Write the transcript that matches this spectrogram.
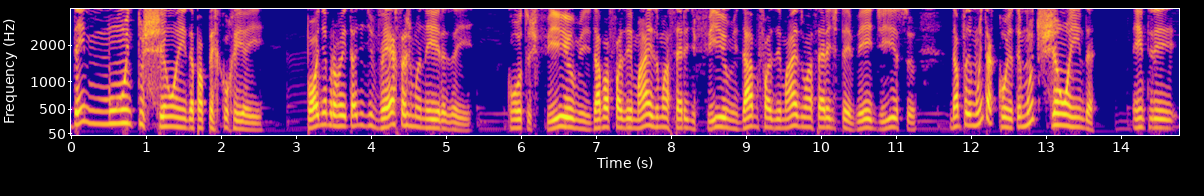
tem muito chão ainda para percorrer aí. Podem aproveitar de diversas maneiras aí com outros filmes, dá para fazer mais uma série de filmes, dá para fazer mais uma série de TV disso, dá pra fazer muita coisa, tem muito chão ainda entre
